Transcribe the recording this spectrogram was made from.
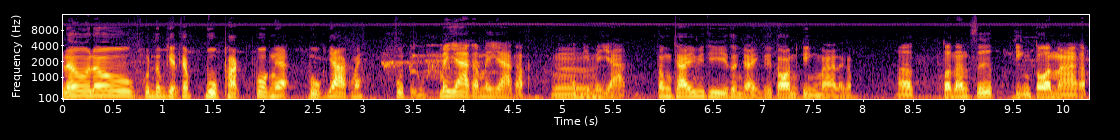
แล้วแล้วคุณสมเกียรติครับปลูกผักพวกเนี้ยปลูกยากไหมพูดถึงไม่ยากครับไม่ยากครับ มอันนี้ไม่ยากต้องใช้วิธีส่วนใหญ่คือตอนกิ่งมาเหรอครับ เอ่อตอนนั้นซื้อกิ่งตอนมาครับ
